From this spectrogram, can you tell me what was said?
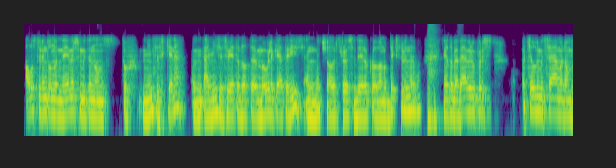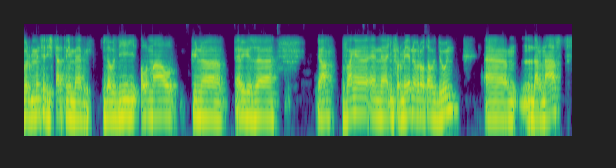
alle studentondernemers moeten ons toch minstens kennen. En minstens weten dat de mogelijkheid er is. En ik zal er het grootste deel ook wel van op Dexter hebben. Ik denk dat er bij bijberoepers hetzelfde moet zijn, maar dan voor mensen die starten in bijberoep. Dus dat we die allemaal kunnen ergens uh, ja, vangen en uh, informeren over wat we doen. Um, daarnaast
